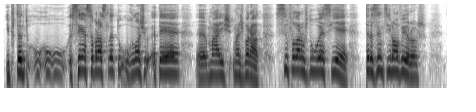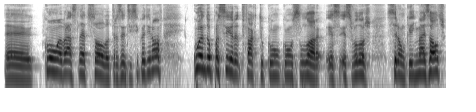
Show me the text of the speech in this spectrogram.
Uh, e portanto, o, o, sem essa bracelete, o relógio até é uh, mais, mais barato. Se falarmos do SE, 309 euros. Uh, com a bracelete solo, 359. Quando aparecer de facto com, com o celular, esse, esses valores serão um bocadinho mais altos,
